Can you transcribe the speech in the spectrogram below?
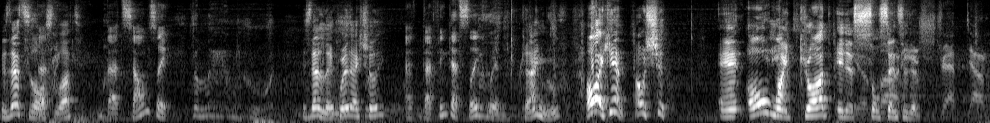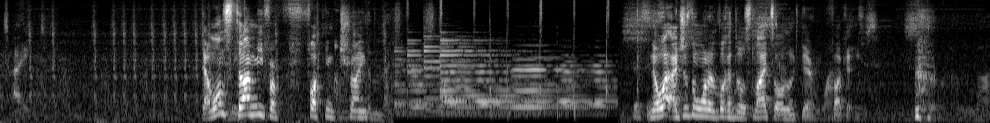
Is that still Ocelot? That sounds like. The man who. Is that liquid actually? I, I think that's liquid. Can I move? Oh, I can! Oh shit! And oh my god, it is so sensitive. Strapped down tight. That won't stop me from fucking trying. You know what? I just don't want to look at those lights or look there. Fuck it. still alive.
